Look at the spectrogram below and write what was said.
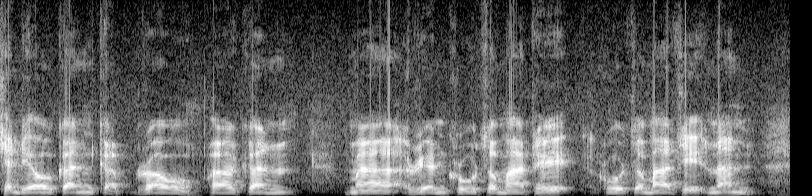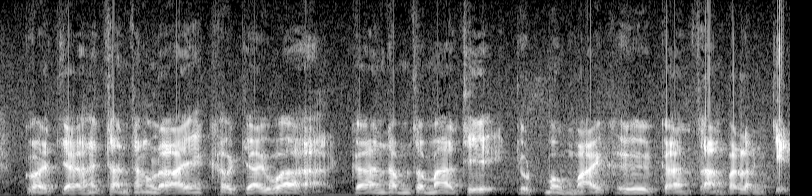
เช่นเดียวกันกับเราพากันมาเรียนครูสมาธิ ครูสมาธินั้นก็จะให้ท่านทั้งหลายเข้าใจว่าการทำสมาธิจุดมุ่งหมายคือการสร้างพลังจิต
